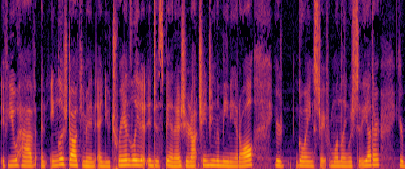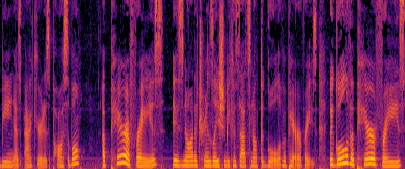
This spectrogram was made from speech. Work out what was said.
If you have an English document and you translate it into Spanish, you're not changing the meaning at all. You're going straight from one language to the other. You're being as accurate as possible. A paraphrase is not a translation because that's not the goal of a paraphrase. The goal of a paraphrase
